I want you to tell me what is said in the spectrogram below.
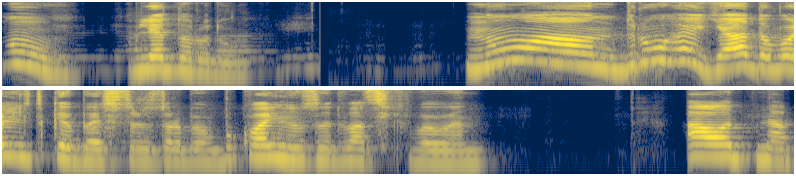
Ну, блідну руду. Ну, а друге я доволі таки швидко зробив, буквально за 20 хвилин. А от на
